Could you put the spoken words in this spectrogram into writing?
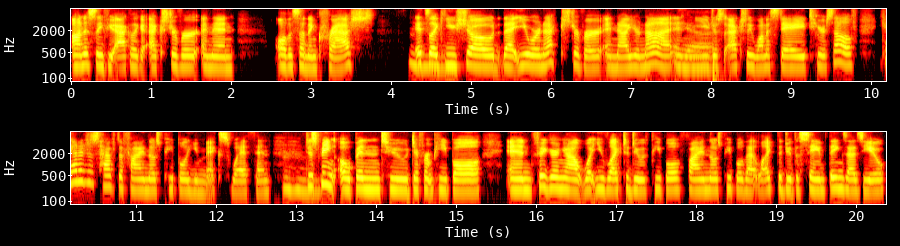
honestly, if you act like an extrovert and then all of a sudden crash, it's like Mhm. you showed that you were an extrovert and now you're not and Yeah. you just actually want to stay to yourself. You kind of just have to find those people you mix with and just Mhm. being open to different people and figuring out what you like to do with people, find those people that like to do the same things as you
